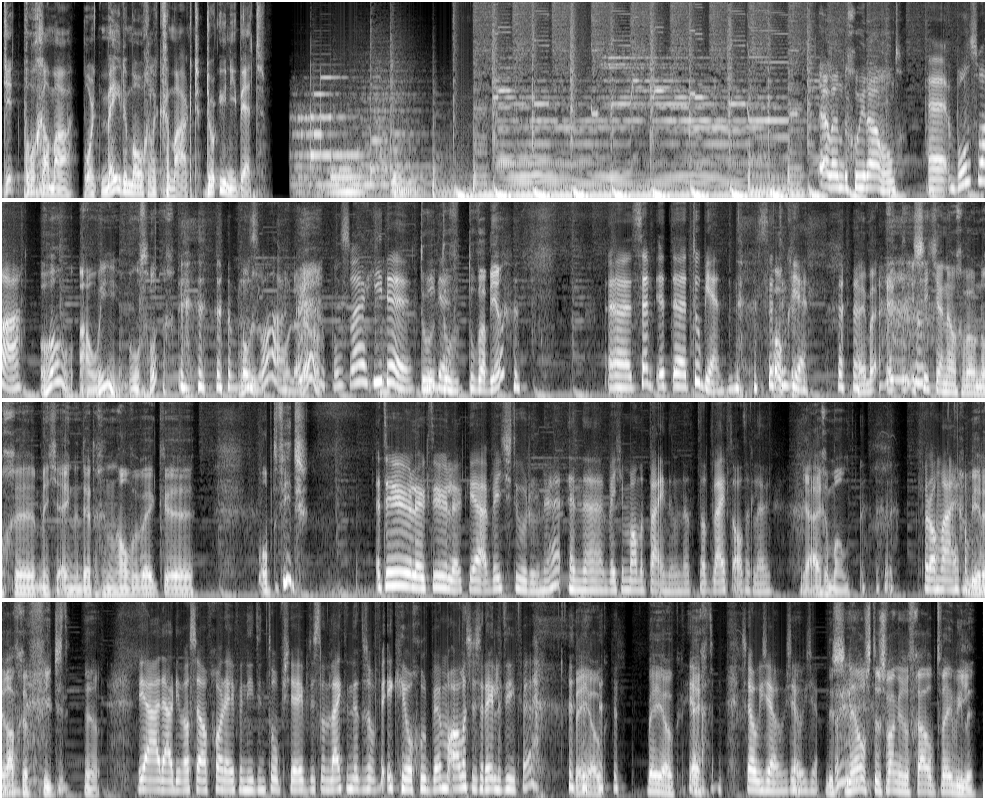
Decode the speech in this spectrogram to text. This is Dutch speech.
Dit programma wordt mede mogelijk gemaakt door Unibed. Ellen, goedenavond. Euh, bonsoir. Oh, ah oui, bonsoir. bonsoir. Oh là là. Bonsoir, Hide. Tout, Hide. tout, tout va bien? Euh, eh, tout bien. C'est tout Oké. bien. Hey, maar eh, zit jij nou gewoon nog eh, met je 31 en een halve week eh, op de fiets? Tuurlijk, tuurlijk. Ja, een beetje stoer doen, hè. En eh, een beetje mannenpijn doen. Dat, dat blijft altijd leuk. Je eigen man. Vooral mijn eigen Weer man, eraf ja. gefietst. Ja. Ja, nou, die was zelf gewoon even niet in topshape. Dus dan lijkt het net alsof ik heel goed ben. Maar alles is relatief, hè. Ben je ook. Ben je ook. Ja, Echt. Sowieso, sowieso. De snelste zwangere vrouw op twee wielen.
